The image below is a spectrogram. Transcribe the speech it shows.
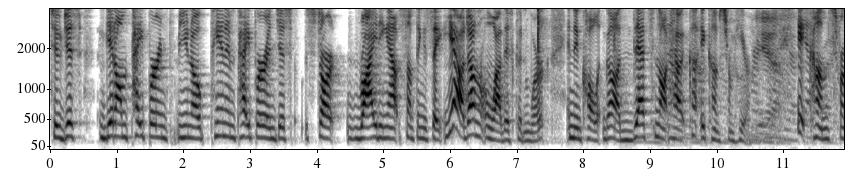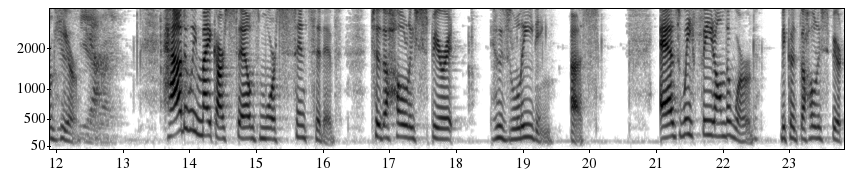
to just get on paper and you know pen and paper and just start writing out something and say yeah i don't know why this couldn't work and then call it god. That's not how it, co- it comes from here. It comes from here. How do we make ourselves more sensitive to the holy spirit who's leading us? As we feed on the word because the holy spirit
